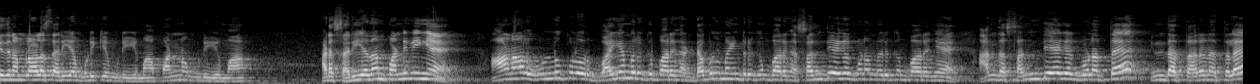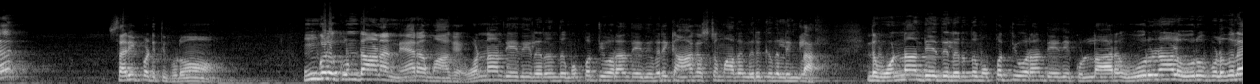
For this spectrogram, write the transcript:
இது நம்மளால் சரியாக முடிக்க முடியுமா? பண்ண முடியுமா? அட சரியாக தான் பண்ணுவீங்க. ஆனால் உள்ளுக்குள்ள ஒரு பயம் இருக்கு பாருங்க. டபுள் மைண்ட் இருக்கும் பாருங்க. சந்தேக குணம் இருக்கும் பாருங்க. அந்த சந்தேக குணத்தை இந்த தருணத்தில் சரிப்படுத்திவிடும். உங்களுக்கு உண்டான நேரமாக ஒன்றாம் தேதியிலிருந்து முப்பத்தி ஓராம் தேதி வரைக்கும் ஆகஸ்ட் மாதம் இருக்குது இல்லைங்களா? இந்த ஒன்றாம் தேதியிலிருந்து முப்பத்தி ஓராம் தேதிக்குள்ளார ஒரு நாள் ஒரு பொழுதுல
